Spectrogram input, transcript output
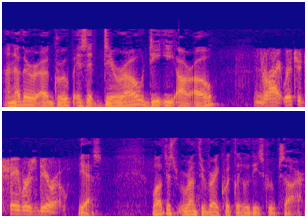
another uh, group. Is it Dero? D E R O? Right, Richard Shaver's Dero. Yes. Well, just run through very quickly who these groups are.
